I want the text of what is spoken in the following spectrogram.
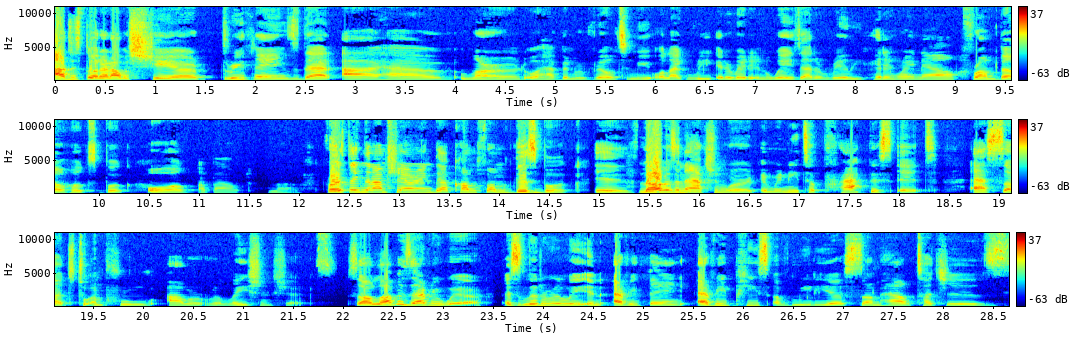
I just thought that I would share three things that I have learned or have been revealed to me or like reiterated in ways that are really hidden right now from Bell Hooks' book, All About Love. First thing that I'm sharing that comes from this book is love is an action word and we need to practice it as such to improve our relationships. So love is everywhere. It's literally in everything. Every piece of media somehow touches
